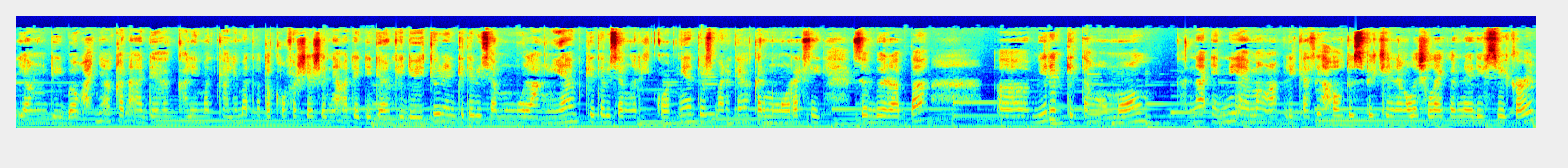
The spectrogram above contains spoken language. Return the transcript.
yang di bawahnya akan ada kalimat-kalimat atau conversation yang ada di dalam video itu dan kita bisa mengulangnya, kita bisa nge-recordnya terus mereka akan mengoreksi seberapa uh, mirip kita ngomong karena ini emang aplikasi how to speak in English like a native speaker.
